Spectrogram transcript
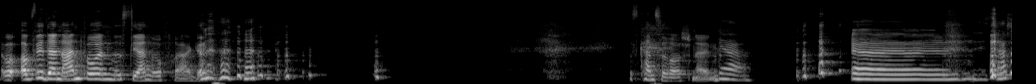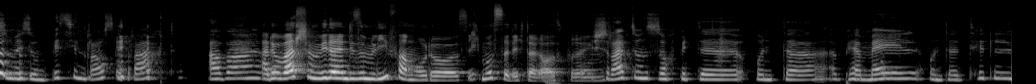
Aber ob wir dann antworten, ist die andere Frage. Das kannst du rausschneiden. Ja. äh, jetzt hast du mich so ein bisschen rausgebracht. Aber. Ah, du warst schon wieder in diesem Liefermodus. Ich musste dich da rausbringen. Schreibt uns doch bitte unter per Mail unter Titel.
